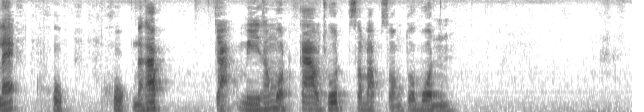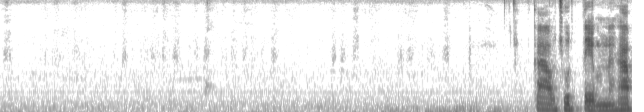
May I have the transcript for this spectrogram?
และหกหกนะครับ จะมีทั้งหมด9ชุดสำหรับ2ตัวบน9ชุดเต็มนะครับ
